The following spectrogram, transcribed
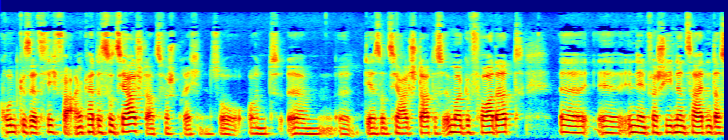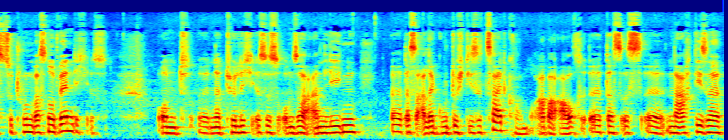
grundgesetzlich verankertes Sozialstaatsversprechen. So und ähm, äh, der Sozialstaat ist immer gefordert, äh, äh, in den verschiedenen Zeiten das zu tun, was notwendig ist. Und äh, natürlich ist es unser Anliegen, äh, dass alle gut durch diese Zeit kommen, aber auch, äh, dass es äh, nach dieser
